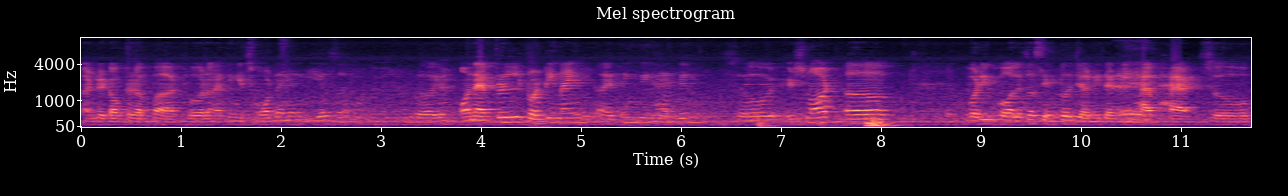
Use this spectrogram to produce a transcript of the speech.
under Dr. Apar for I think it's more than a year, sir. Uh, on April 29th, I think we have been. So it's not a, what do you call it's a simple journey that we have had. So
